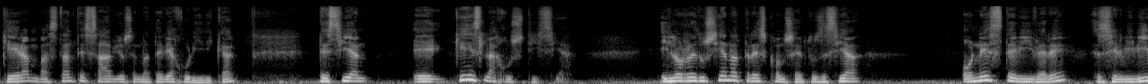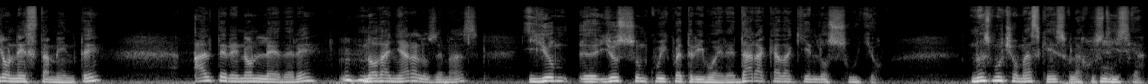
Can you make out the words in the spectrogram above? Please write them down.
que eran bastante sabios en materia jurídica, decían, eh, ¿qué es la justicia? Y lo reducían a tres conceptos. Decía, honeste vivere, es decir, vivir honestamente, altere non ledere, no dañar a los demás, y eh, jus sum quique tribuere, dar a cada quien lo suyo. No es mucho más que eso la justicia.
